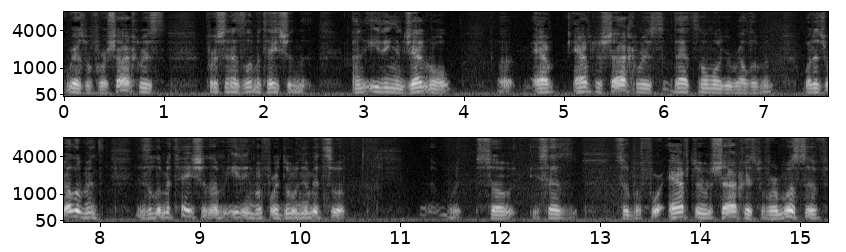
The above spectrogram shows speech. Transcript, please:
Whereas before Shachris, a person has a limitation on eating in general. Uh, after Shachris, that's no longer relevant. What is relevant is a limitation of eating before doing a mitzvah. So he says, so before, after Shachris, before Musaf,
